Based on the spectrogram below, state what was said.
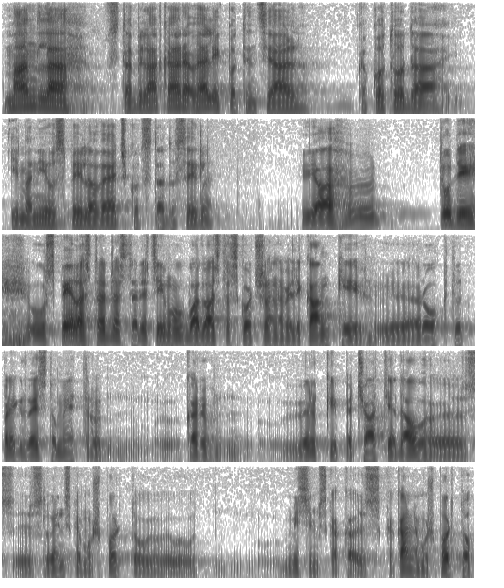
Mandla sta bila kar velik potencial, kako to, da jima ni uspelo več, kot sta dosegla? Ja, tudi uspela sta, da sta recimo oba dva sta skočila na velikanki, rok tudi prek 200 metrov, kar veliki pečat je dal slovenskemu športu, mislim skakalnemu športu.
